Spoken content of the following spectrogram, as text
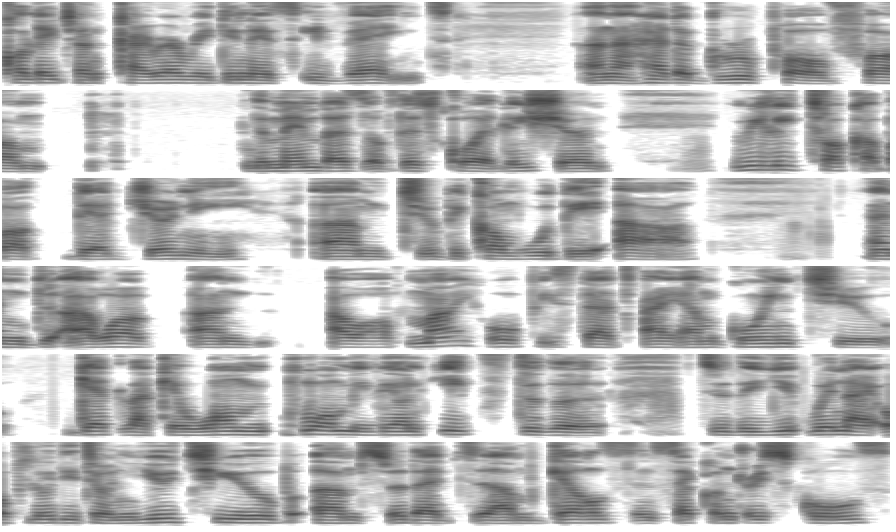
college and career readiness event, and I had a group of um, the members of this coalition really talk about their journey um, to become who they are and our and our my hope is that I am going to get like a one one million hits to the to the when I upload it on YouTube um so that um girls in secondary schools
